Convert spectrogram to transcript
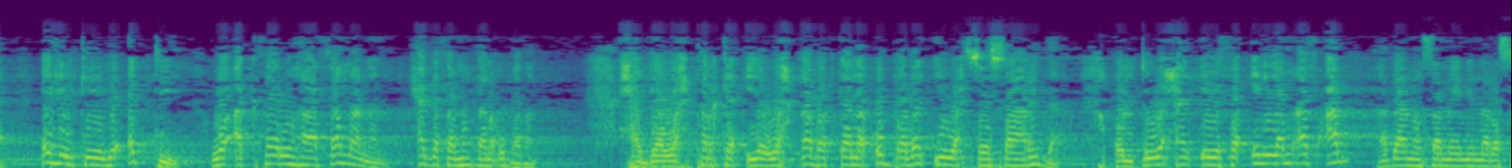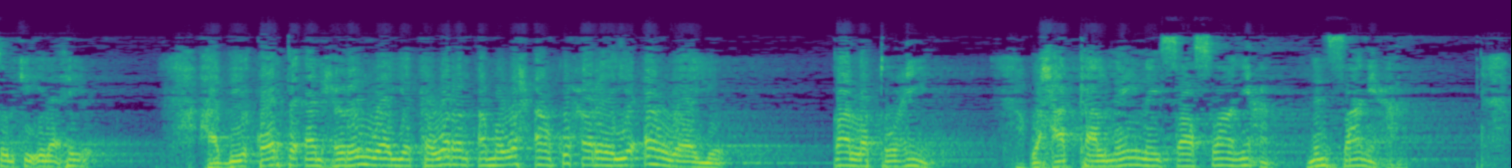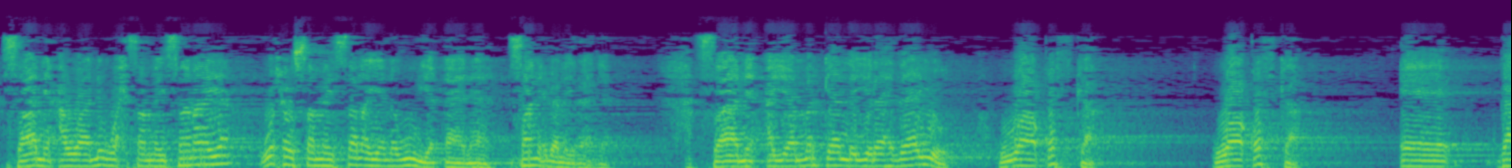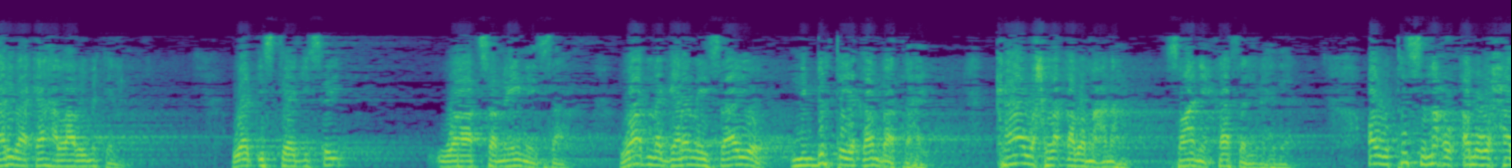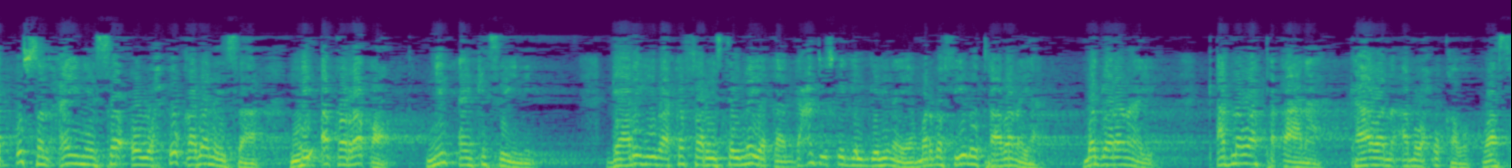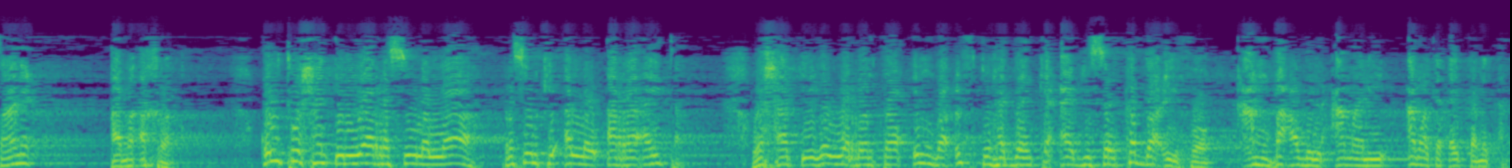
ehelkeeda agtii wa akharuhaa hamanan xagga hamantana u badan. Xagga waxtarka iyo waxqabadkana u badan iyo wax soo saaridda qultu waxaan idhi fa in lam afcal haddaanan samaynina rasuulkii ilaahayo haddii qoorta aan xorayn waayo ka waran ama wax aan ku xoreeyo aan waayo qaala tuuciin waxaad kaalmaynaysaa saanican nin saanica. Saanica waa nin wax samaysanaya wuxuu samaysanayana wuu yaqaanaa. Saanic baa la yidhaahdaa. Saanic ayaa markaa la yidhaahdaayo waa qofka waa qofka ee gaaridaa kaa hallaabay matalan waad istaajisay waad samaynaysaa waadna garanaysaayo nin birta yaqaan baa tahay. Kaa wax la qaba macnaha saanic kaasaa la yidhaahdaa. Aw tasnacu ama waxaad u sancaynaysaa oo wax u qabanaysaa liaqraqa nin aan ka saynin. Gaarigii baa ka fadhiistay ma yaqaan gacantuu iska gelgelinaya marba fiiluu taabanaya ma garanayo adna waa taqaanaa kaabana ama wax u qabo waa saanic ama akhraq qultu waxaan idhi yaa rasuula allah rasuulkii allow ara'ayta waxaad iiga warantaa in dacuftu haddaan ka caajisan ka daciifo can bacdi alcamali camalka qayb ka mid ah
